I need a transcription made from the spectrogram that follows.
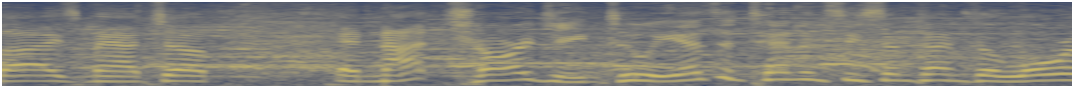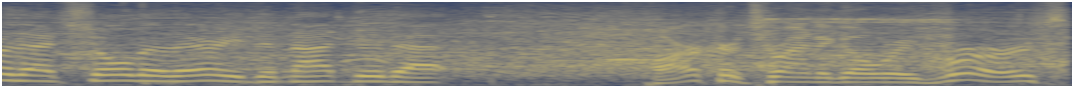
size matchup and not charging, too. He has a tendency sometimes to lower that shoulder there. He did not do that. Parker trying to go reverse.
